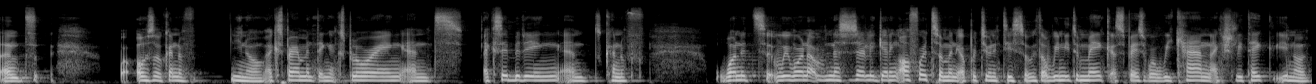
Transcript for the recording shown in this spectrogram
and also kind of you know, experimenting, exploring, and exhibiting, and kind of wanted to, we were not necessarily getting offered so many opportunities. So we thought we need to make a space where we can actually take, you know,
